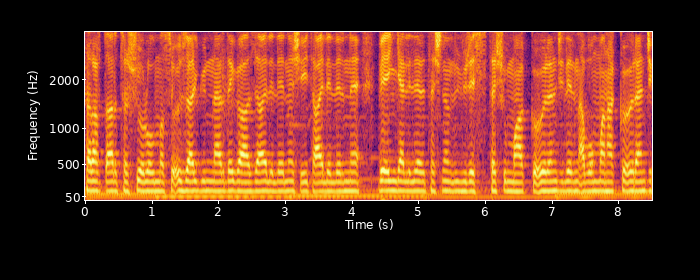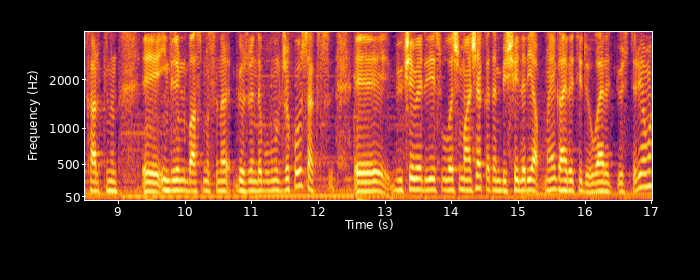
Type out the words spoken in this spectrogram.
taraftarı taşıyor olması, özel günlerde gazi ailelerine, şehit ailelerine ve engellilere taşınan ücretsiz taşınma hakkı, öğrencilerin abonman hakkı, öğrenci kartının e, indirimli basmasına göz önünde bulunacak olursak e, Büyükşehir Belediyesi Ulaşım AŞ hakikaten bir şeyleri yapmaya gayret ediyor, gayret gösteriyor ama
